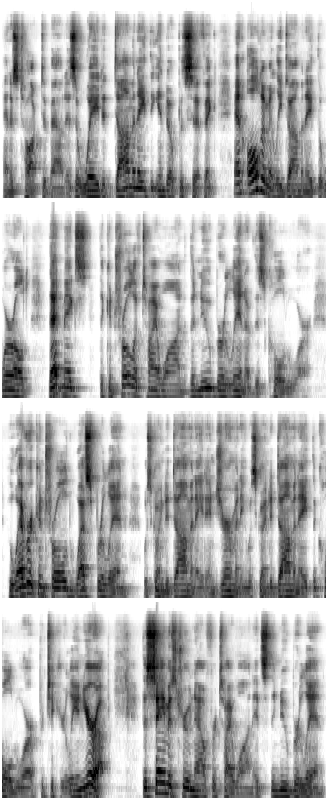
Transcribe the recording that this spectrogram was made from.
and has talked about as a way to dominate the Indo Pacific and ultimately dominate the world, that makes the control of Taiwan the new Berlin of this Cold War. Whoever controlled West Berlin was going to dominate, and Germany was going to dominate the Cold War, particularly in Europe. The same is true now for Taiwan. It's the new Berlin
